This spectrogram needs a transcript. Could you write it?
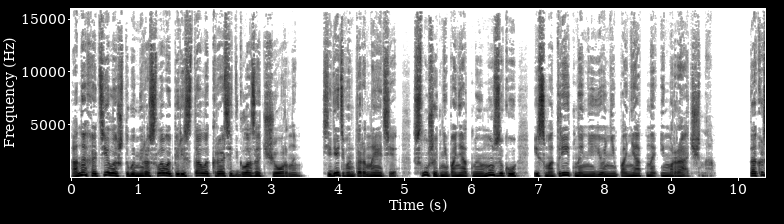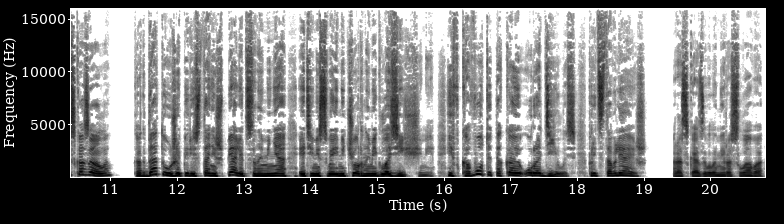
Она хотела, чтобы Мирослава перестала красить глаза черным, сидеть в интернете, слушать непонятную музыку и смотреть на нее непонятно и мрачно. Так и сказала, Когда ты уже перестанешь пялиться на меня этими своими черными глазищами? И в кого ты такая уродилась? Представляешь?» Рассказывала Мирослава,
